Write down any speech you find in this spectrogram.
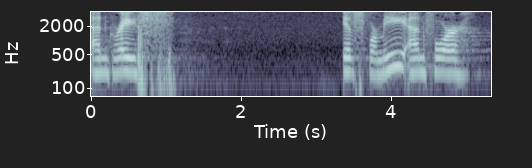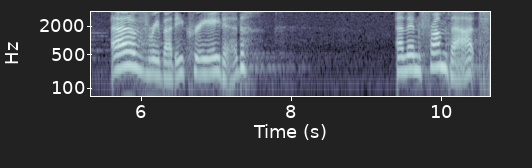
and grace is for me and for everybody created. And then from that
